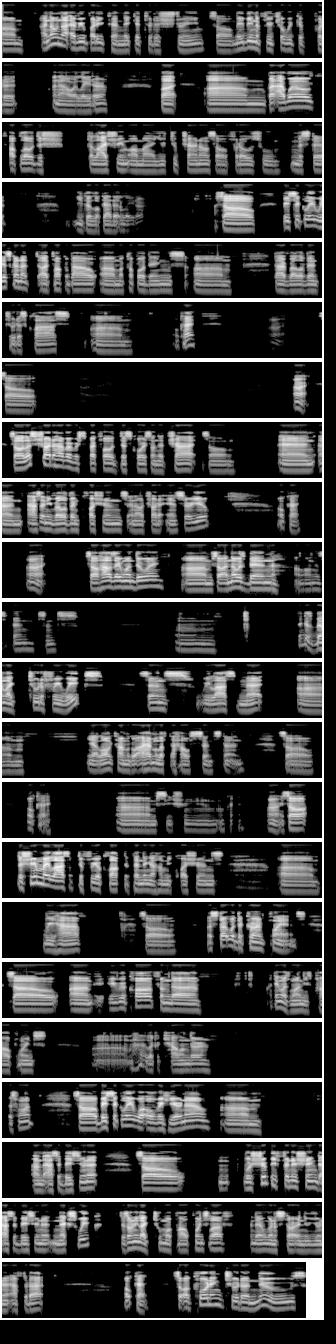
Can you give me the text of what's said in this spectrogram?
Um, I know not everybody can make it to the stream, so maybe in the future we could put it an hour later. But um, but I will upload the the live stream on my YouTube channel, so for those who missed it, you could look at it later. So basically, we're just gonna uh, talk about um, a couple of things um, that are relevant to this class. Um, okay. All right. So all right. So let's try to have a respectful discourse on the chat. So and and ask any relevant questions, and I'll try to answer you. Okay. All right. So how's everyone doing? Um. So I know it's been how long has it been since? Um. I think it's been like two to three weeks since we last met. Um. Yeah, a long time ago. I haven't left the house since then. So, okay. Um, see stream. Okay. All right. So the stream may last up to three o'clock depending on how many questions um we have. So let's start with the current plans. So um, you recall from the, I think it was one of these PowerPoints, um, had like a calendar. This one. So basically, we're over here now um, on the acid base unit. So we should be finishing the acid base unit next week. There's only like two more PowerPoints left, and then we're gonna start a new unit after that. Okay, so according to the news,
